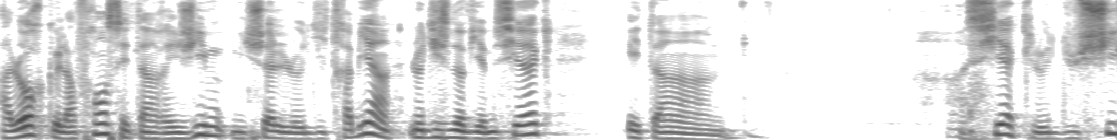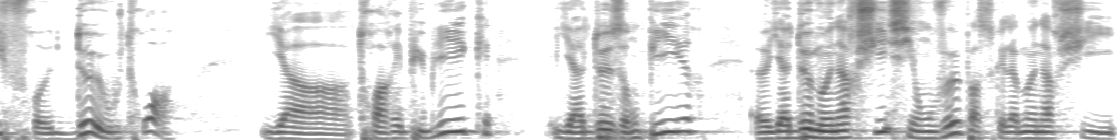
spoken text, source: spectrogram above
alors que la France est un régime, Michel le dit très bien, le 19e siècle est un, siècle du chiffre 2 ou 3. Il y a trois républiques, il y a deux empires, euh, il y a deux monarchies, si on veut, parce que la monarchie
